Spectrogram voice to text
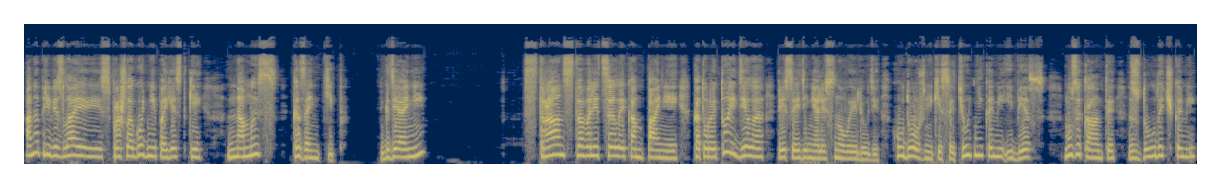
она привезла из прошлогодней поездки на мыс Казантип, где они странствовали целой компанией, которой то и дело присоединялись новые люди, художники с этюдниками и без, музыканты с дудочками,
